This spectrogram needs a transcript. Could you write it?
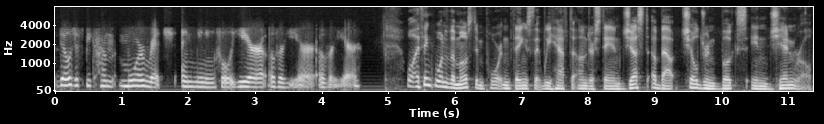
they'll just become more rich and meaningful year over year over year. Well, I think one of the most important things that we have to understand just about children books in general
